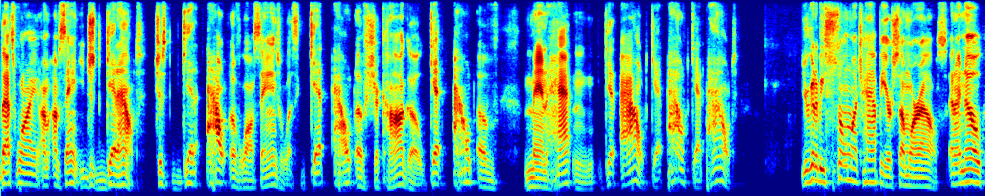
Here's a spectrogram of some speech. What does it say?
That's why I'm I'm saying you just get out. Just get out of Los Angeles. Get out of Chicago. Get out of Manhattan. Get out. Get out. Get out you're going to be so much happier somewhere else. And I know,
